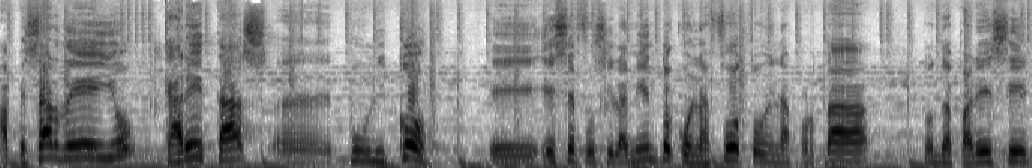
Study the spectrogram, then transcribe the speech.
A pesar de ello, Caretas eh, publicó eh, ese fusilamiento con la foto en la portada donde aparece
